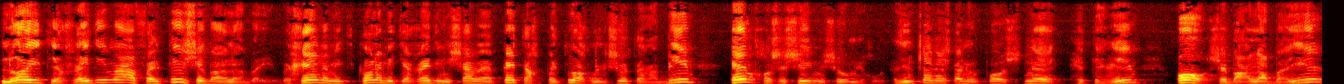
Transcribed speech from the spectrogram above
לא התייחד עמה, אף על פי שבעלה בעיר. וכן כל המתייחד עם אישה והפתח פתוח לרשות הרבים, אין חוששים משום ייחוד. אז אם כן, יש לנו פה שני היתרים, או שבעלה בעיר,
